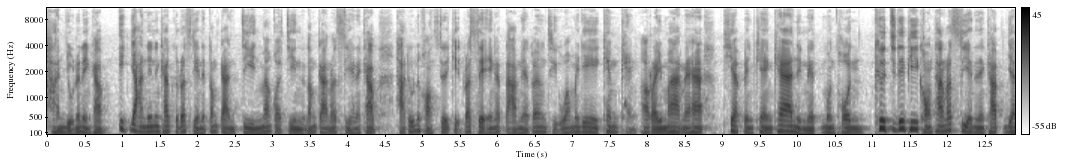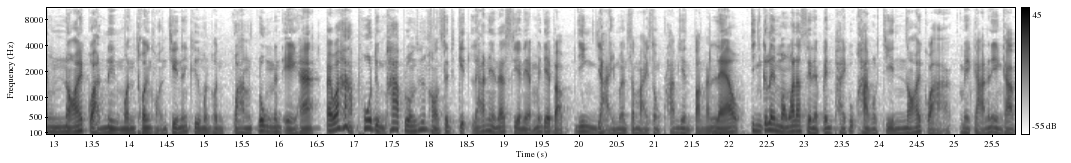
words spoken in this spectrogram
พาลอยู่นั่นเองครับอีกอย่างหนึงนะครับคือรัสเซียเนี่ยต้องการจีนมากกว่าจีนต้องการรัสเซียนะครับหากดูเรื่องของเศรษฐกิจรัสเซียเองก็ตามเนี่ยก็ยังถือว่าไม่ได้เข้มแข็งอะไรมากนะฮะเทียบเป็นเพียงแค่หนึ่งในมณฑลคือ GDP ของทางรัสเซียเนี่ยนะครับยังน้อยกว่าหนึ่งมณฑลของจีนนั่นคือมณฑลกวางตุ้งนั่นเองฮะแปลว่าหากพูดถึงภาพรวมเรื่องของเศรษฐกิจแล้วเนี่ยรัสเซียเนี่ยไม่ได้แบบยิ่งใหญ่เหมือนสมัยสงครามเย็นตอนนั้นแล้วจีนก็เลยมองว่ารัสเซียเนี่ยเป็นภัยคุกคามของจีนน้อยกว่าอเมริกานั่นเองครับ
